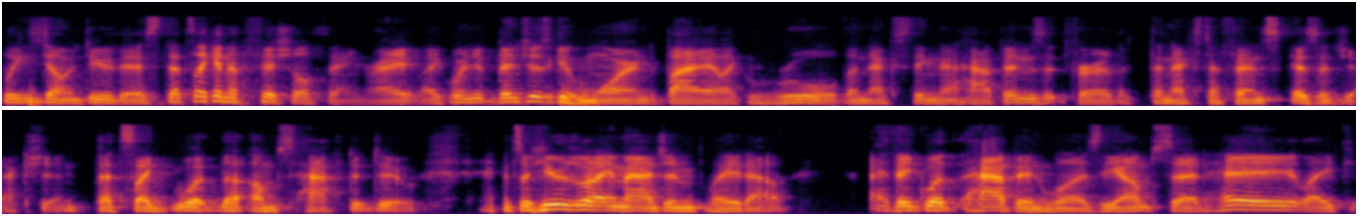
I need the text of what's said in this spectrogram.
please don't do this. That's like an official thing, right? Like when benches get mm-hmm. warned by like rule, the next thing that happens for the next offense is ejection. That's like what the umps have to do. And so here's what I imagine played out. I think what happened was the ump said, "Hey, like,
